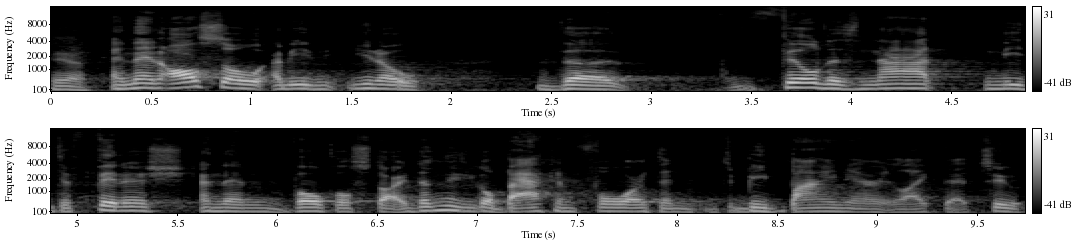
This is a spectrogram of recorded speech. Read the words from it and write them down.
Yeah. And then also, I mean, you know, the fill does not need to finish and then vocal start. It doesn't need to go back and forth and to be binary like that too.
